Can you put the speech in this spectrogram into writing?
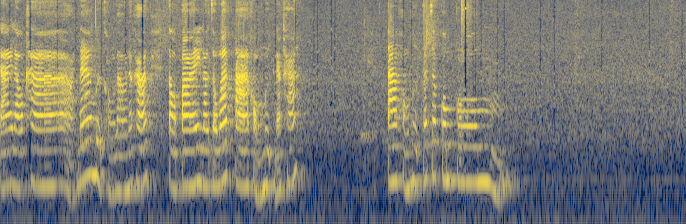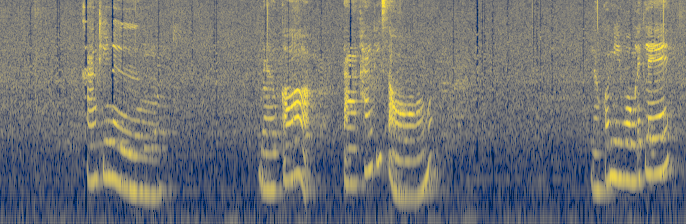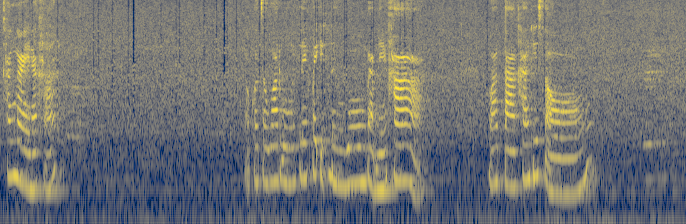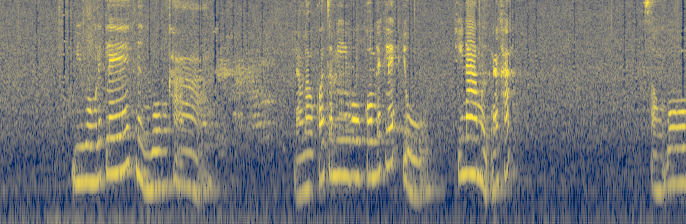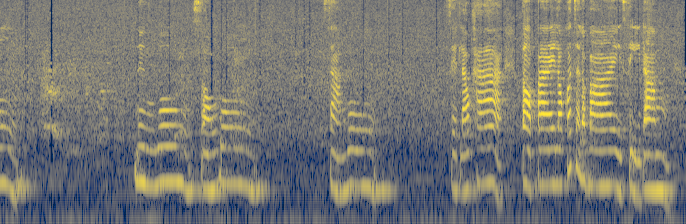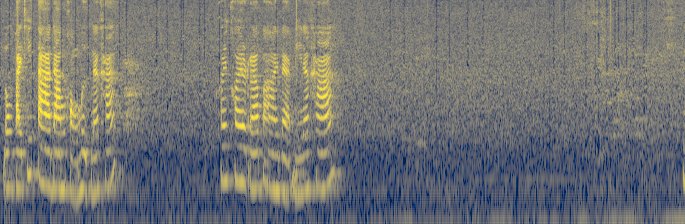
ได้แล้วค่ะ หน้าหมึกของเรานะคะ ต่อไปเราจะวาดตาของหมึกนะคะ ตาของหมึกก็จะกลมๆางที่หนึ่งแล้วก็ตาข้างที่สองแล้วก็มีวงเล็กๆข้างในนะคะ แล้วก็จะวาดวงเล็กๆไปอีกหนึ่งวงแบบนี้ค่ะ วาดตาข้างที่สองมีวงเล็กๆหนึ่งวงค่ะ แล้วเราก็จะมีวงกลมเล็กๆอยู่ที่หน้าหมึกนะคะสองวงหนึ่งวงสองวงสามวง เสร็จแล้วค่ะ ต่อไปเราก็จะระบายสีดำลงไปที่ตาดำของหมึกนะคะ ค่อยๆระบายแบบนี้นะคะ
